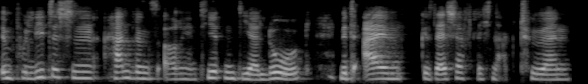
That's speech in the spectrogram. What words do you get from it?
im politischen, handlungsorientierten Dialog mit allen gesellschaftlichen Akteuren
